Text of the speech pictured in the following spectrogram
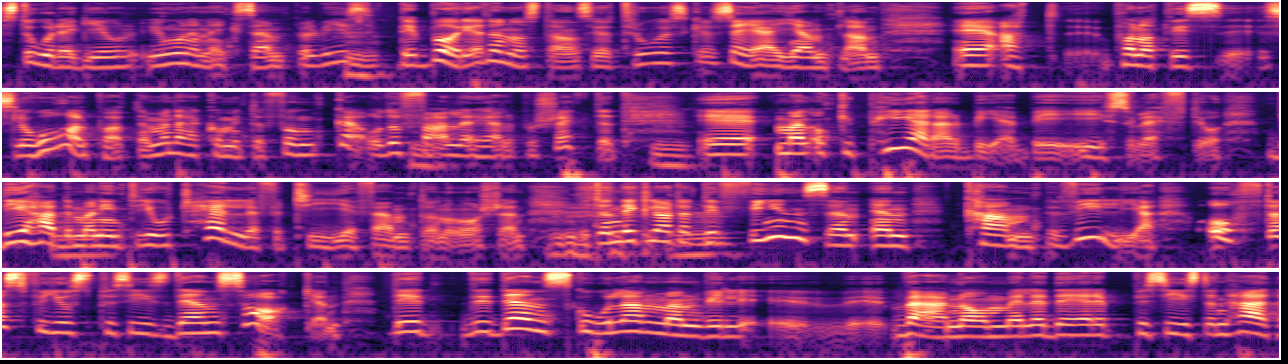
Storregionen exempelvis. Mm. Det började någonstans, jag tror jag skulle säga i Jämtland, eh, att på något vis slå hål på att nej, men det här kommer inte att funka och då mm. faller hela projektet. Mm. Eh, man ockuperar BB i Sollefteå. Det hade man mm. inte gjort heller för 10-15 år sedan. Mm. Utan det är klart att det mm. finns en, en kampvilja, oftast för just precis den saken. Det, det är den skolan man vill eh, värna om eller det är precis den här,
